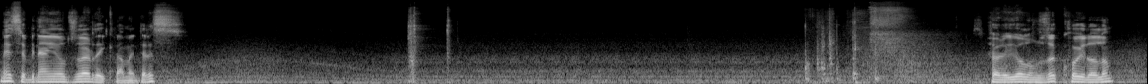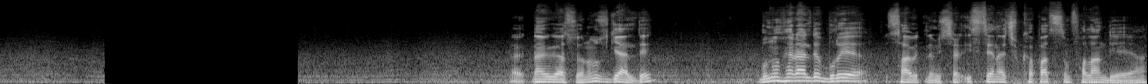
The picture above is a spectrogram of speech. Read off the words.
Neyse binen yolculara da ikram ederiz. Şöyle yolumuza koyulalım. Evet navigasyonumuz geldi. Bunu herhalde buraya sabitlemişler. İsteyen açıp kapatsın falan diye ya.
